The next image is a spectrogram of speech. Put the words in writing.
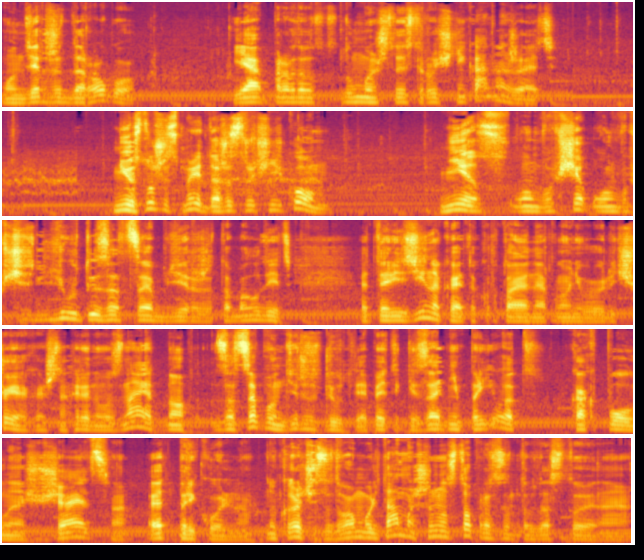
он держит дорогу. Я, правда, думаю, что если ручника нажать... Не, слушай, смотри, даже с ручником нет, он вообще, он вообще лютый зацеп держит, обалдеть. Это резина какая-то крутая, наверное, у него или что, я, конечно, хрен его знает, но зацеп он держит лютый. Опять-таки, задний привод, как полный ощущается, это прикольно. Ну, короче, за два мульта машина 100% достойная.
